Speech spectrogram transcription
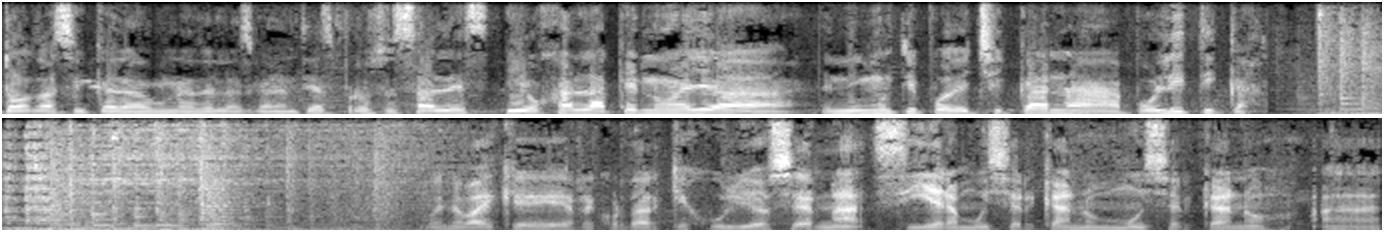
todas y cada una de las garantías procesales y ojalá que no haya ningún tipo de chicana política. Hay que recordar que Julio Serna sí era muy cercano, muy cercano a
